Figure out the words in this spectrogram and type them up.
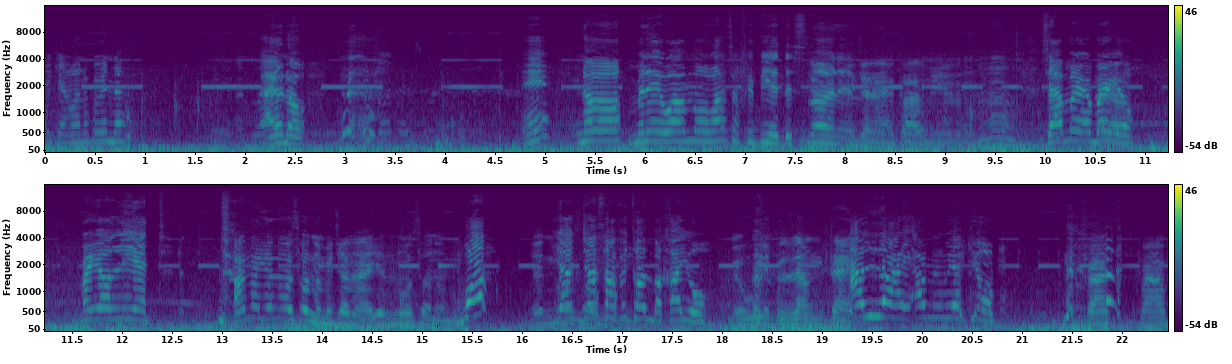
I can't want to go in there. I don't know. eh? No, me no want no water for bed this Yeah, morning. Me, you know. Mm. Say Mario, Mario. Mario late. I know you know son of me, Jenna. You know son of me. What? You, know You son just of have me. to turn back, are wait a long time. I lie, I'm gonna wake you up. from, from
